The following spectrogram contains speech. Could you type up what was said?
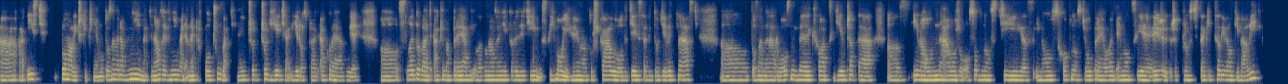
a, a ísť pomaličky k nemu. To znamená vnímať, naozaj vnímať a najprv počúvať, ne, čo, čo dieťa ide rozprávať, ako reaguje, uh, sledovať, aké má prejavy, lebo naozaj niektoré deti z tých mojich, hej, mám tú škálu od 10 do 19, uh, to znamená rôzny vek, chlapci, dievčatá uh, s inou náložou osobnosti, s inou schopnosťou prejavovať emócie, hej, že, že proste taký celý veľký balík.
